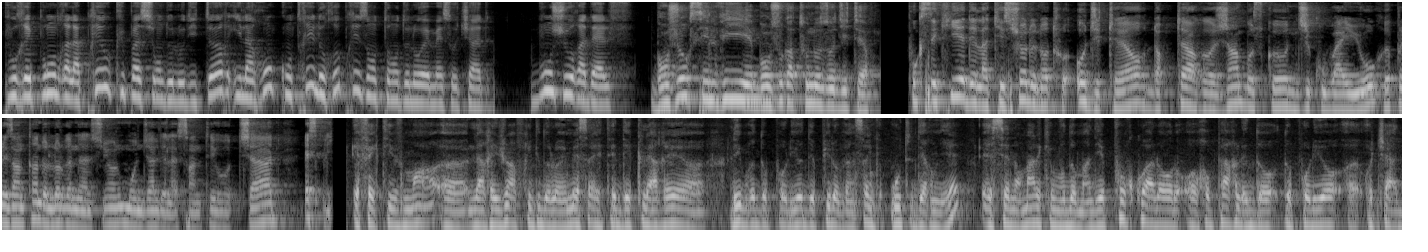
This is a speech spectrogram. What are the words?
Pour répondre à la préoccupation de l'auditeur, il a rencontré le représentant de l'OMS au Tchad. Bonjour Adelph. Bonjour Sylvie et bonjour à tous nos auditeurs. Pour ce qui est de la question de notre auditeur, Dr Jean Bosco Njikoubayo, représentant de l'Organisation mondiale de la santé au Tchad, explique. Effectivement, euh, la région Afrique de l'OMS a été déclarée euh, libre de polio depuis le 25 août dernier. Et c'est normal que vous demandiez pourquoi alors on reparle de, polio euh, au Tchad.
